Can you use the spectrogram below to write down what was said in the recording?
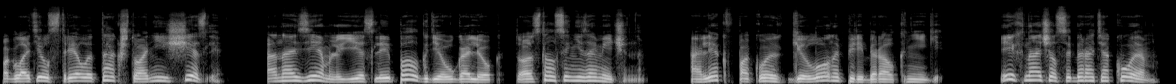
поглотил стрелы так, что они исчезли, а на землю, если и пал где уголек, то остался незамеченным. Олег в покоях Гелона перебирал книги. Их начал собирать Акоем,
